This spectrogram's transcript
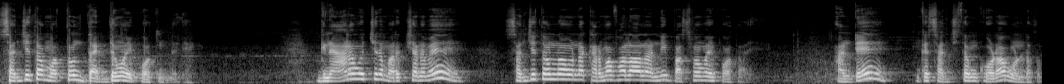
సంచితం మొత్తం దగ్ధం అయిపోతుంది జ్ఞానం వచ్చిన మరుక్షణమే సంచితంలో ఉన్న కర్మఫలాలన్నీ భస్మమైపోతాయి. అంటే ఇంకా సంచితం కూడా ఉండదు.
